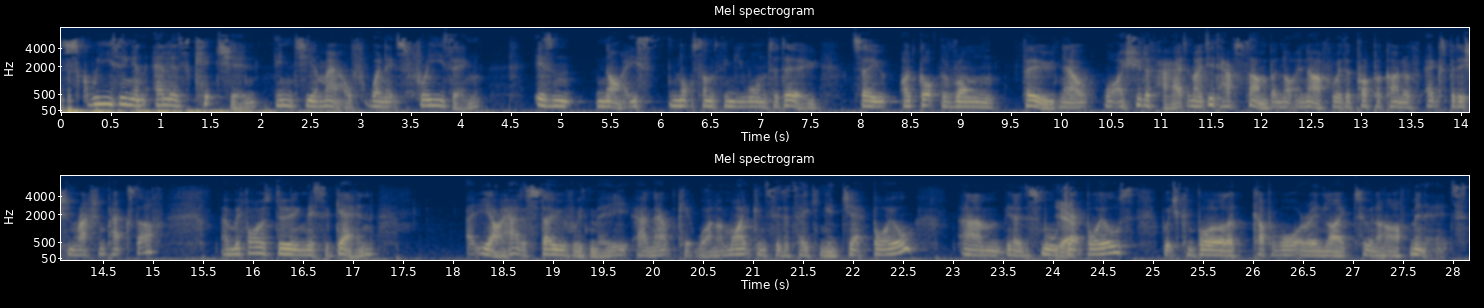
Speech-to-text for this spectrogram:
Squeezing an Ella's Kitchen into your mouth when it's freezing isn't nice, not something you want to do. So I'd got the wrong food. Now, what I should have had, and I did have some, but not enough, were the proper kind of expedition ration pack stuff. And if I was doing this again, uh, yeah, I had a stove with me, an Alpkit one. I might consider taking a jet boil. Um, you know, the small Yeah. jet boils, which can boil a cup of water in like two and a half minutes,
